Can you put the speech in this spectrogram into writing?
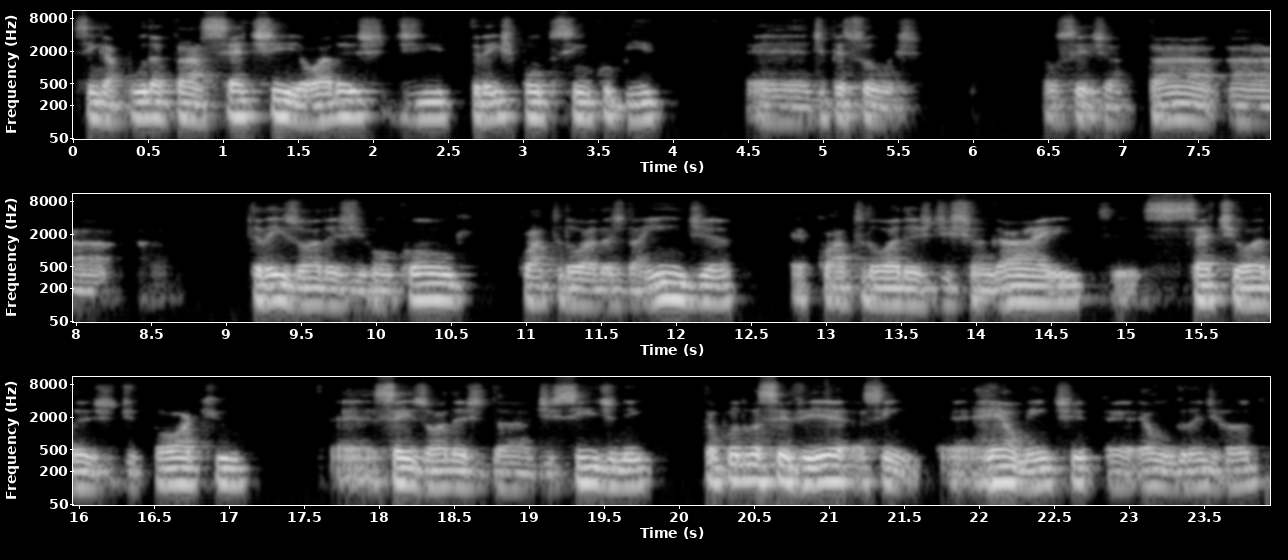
Singapura está a 7 horas de 3,5 bi é, de pessoas. Ou seja, está a três horas de Hong Kong, quatro horas da Índia, é, quatro horas de Xangai, sete horas de Tóquio, é, seis horas da, de Sydney. Então, quando você vê, assim, é, realmente é, é, um grande hub.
